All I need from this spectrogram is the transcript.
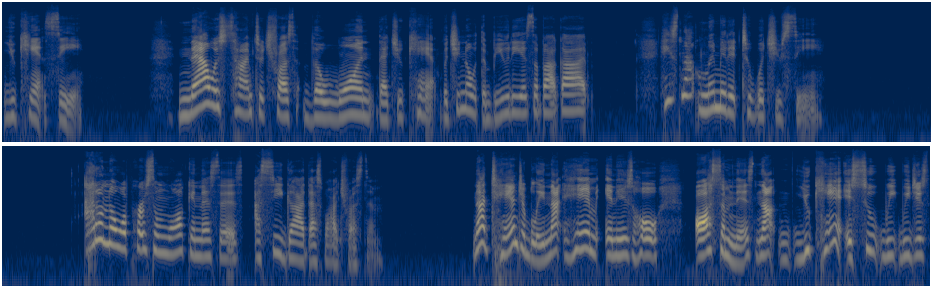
you can't see. Now it's time to trust the one that you can't. But you know what the beauty is about God? He's not limited to what you see. I don't know a person walking that says, I see God, that's why I trust him. Not tangibly, not him in his whole awesomeness. Not you can't. It's too we we just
